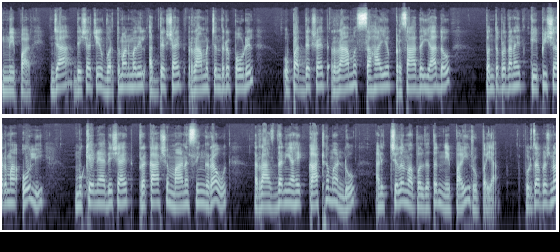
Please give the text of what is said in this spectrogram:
नेपाळ ज्या देशाचे वर्तमानमधील अध्यक्ष आहेत रामचंद्र पौडेल उपाध्यक्ष आहेत राम सहाय प्रसाद यादव पंतप्रधान आहेत के पी शर्मा ओली मुख्य न्यायाधीश आहेत प्रकाश मानसिंग राऊत राजधानी आहे काठमांडू आणि चलन वापरलं जातं नेपाळी रुपया. पुढचा प्रश्न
